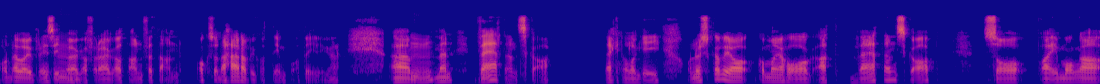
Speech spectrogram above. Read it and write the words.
Och det var i princip mm. öga för öga och tand för tand. Också det här har vi gått in på tidigare. Um, mm. Men vetenskap, teknologi. Och nu ska vi komma ihåg att vetenskap så var i många,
